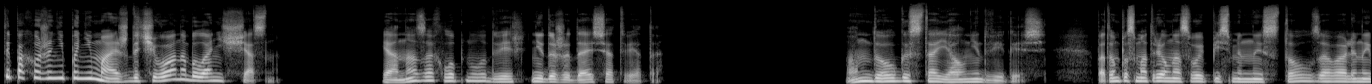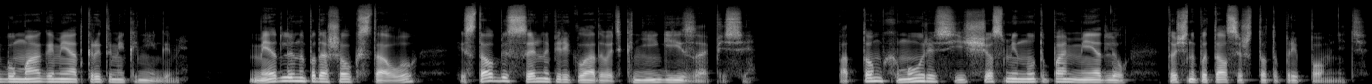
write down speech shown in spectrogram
Ты, похоже, не понимаешь, до чего она была несчастна». И она захлопнула дверь, не дожидаясь ответа. Он долго стоял, не двигаясь. Потом посмотрел на свой письменный стол, заваленный бумагами и открытыми книгами. Медленно подошел к столу и стал бесцельно перекладывать книги и записи. Потом, хмурясь, еще с минуту помедлил, точно пытался что-то припомнить.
